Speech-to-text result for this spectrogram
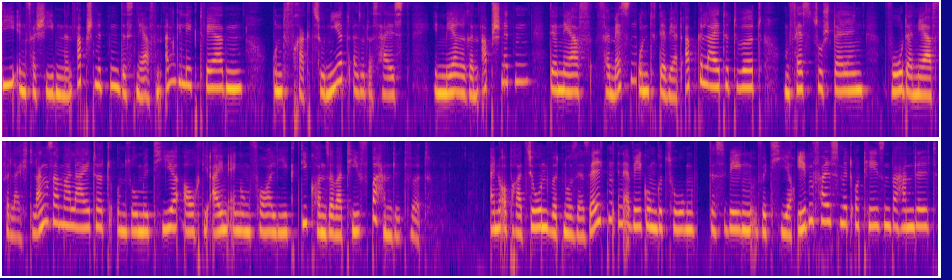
die in verschiedenen Abschnitten des Nerven angelegt werden und fraktioniert, also das heißt in mehreren Abschnitten der Nerv vermessen und der Wert abgeleitet wird, um festzustellen, wo der Nerv vielleicht langsamer leitet und somit hier auch die Einengung vorliegt, die konservativ behandelt wird. Eine Operation wird nur sehr selten in Erwägung gezogen, deswegen wird hier ebenfalls mit Orthesen behandelt.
